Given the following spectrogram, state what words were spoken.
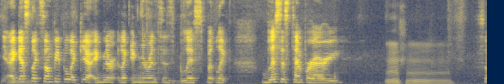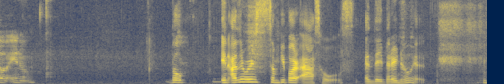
yeah i guess like some people like yeah ignor- like ignorance is bliss but like bliss is temporary Mm-hmm. so you know Well, in other words, some people are assholes, and they better know it. um,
